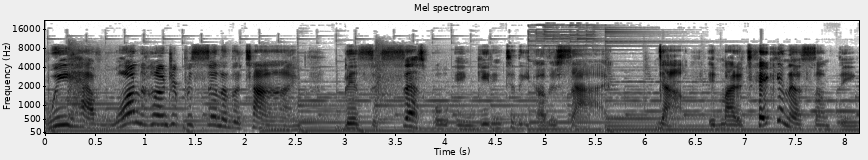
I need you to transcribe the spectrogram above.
we have 100% of the time been successful in getting to the other side. Now, it might have taken us something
